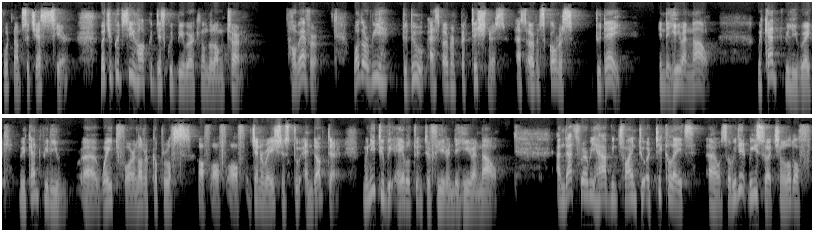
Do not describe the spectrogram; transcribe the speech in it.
Putnam suggests here. But you could see how could, this could be working on the long term. However, what are we to do as urban practitioners, as urban scholars today, in the here and now? We can't really wait. We can't really uh, wait for another couple of, of, of, of generations to end up there. We need to be able to interfere in the here and now. And that's where we have been trying to articulate. Uh, so we did research in a lot of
